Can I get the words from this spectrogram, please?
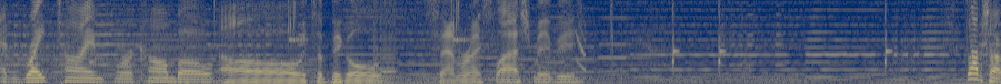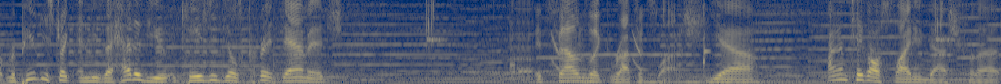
at right time for a combo. Oh, it's a big old samurai slash, maybe. Slapshot. Repeatedly strike enemies ahead of you. Occasionally deals crit damage. It sounds like rapid slash. Yeah. I'm gonna take off sliding dash for that.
